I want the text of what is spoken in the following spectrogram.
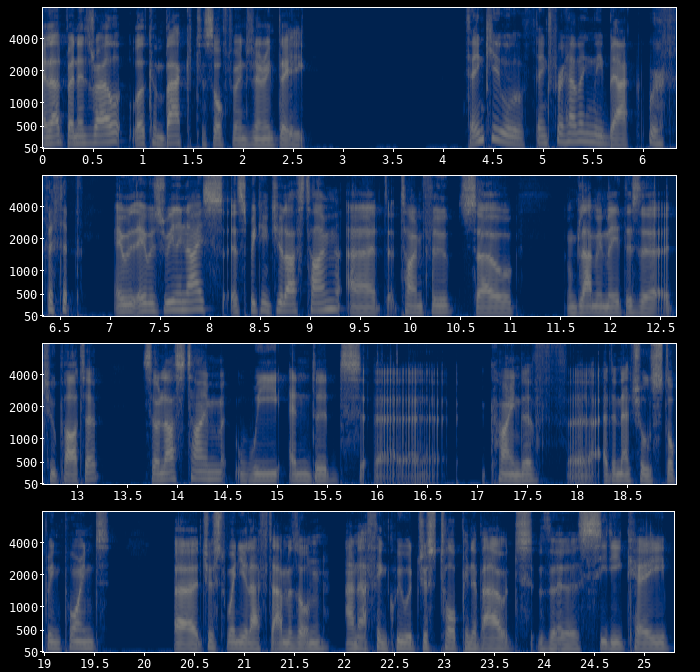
Elad Ben Israel, welcome back to Software Engineering Daily. Thank you. Thanks for having me back. it was it was really nice uh, speaking to you last time. Uh, time flew, so I'm glad we made this a, a two-parter. So last time we ended uh, kind of uh, at a natural stopping point, uh, just when you left Amazon, and I think we were just talking about the CDK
